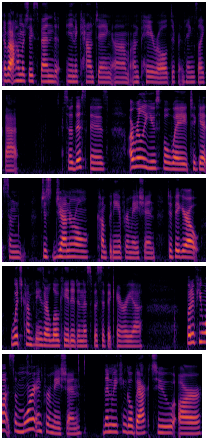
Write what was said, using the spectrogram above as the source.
about how much they spend in accounting, um, on payroll, different things like that. So this is a really useful way to get some just general company information to figure out which companies are located in a specific area. But if you want some more information, then we can go back to our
